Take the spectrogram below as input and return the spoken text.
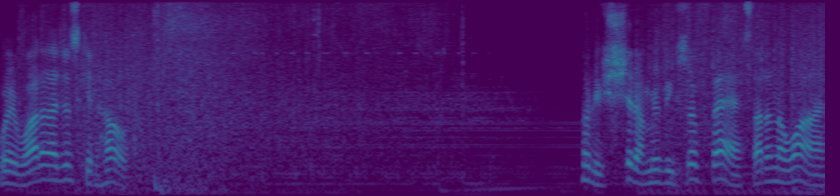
Wait, why did I just get help? Holy shit, I'm moving so fast. I don't know why.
